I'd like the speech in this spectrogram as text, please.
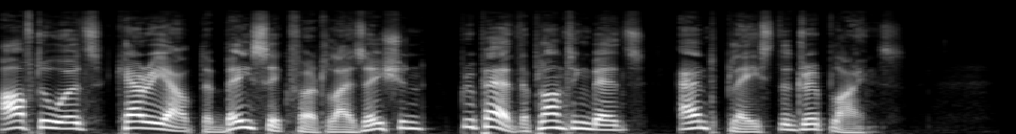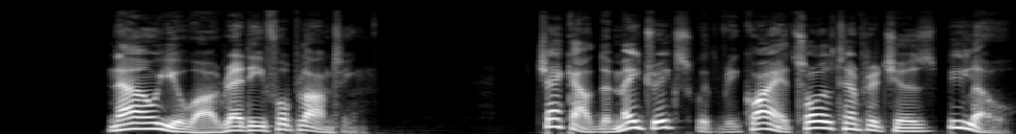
Afterwards, carry out the basic fertilization, prepare the planting beds and place the drip lines. Now you are ready for planting. Check out the matrix with required soil temperatures below.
